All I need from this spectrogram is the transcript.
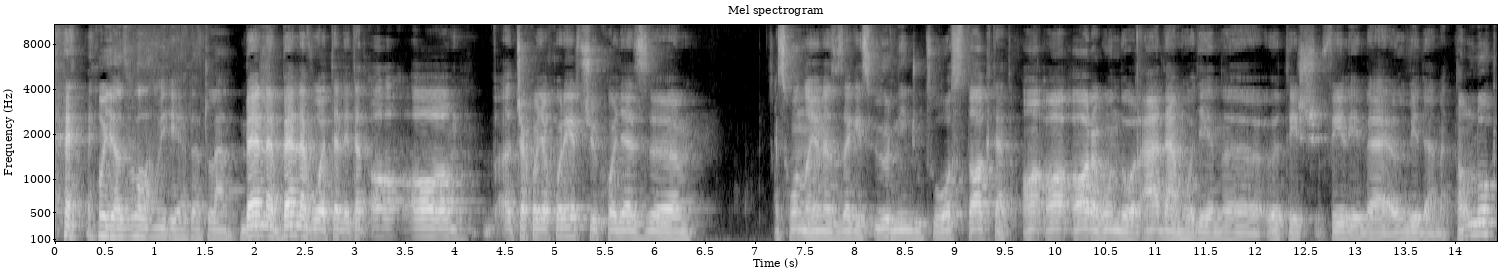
hogy az valami hihetetlen. Benne, benne volt elég, tehát a, a, csak hogy akkor értsük, hogy ez ez honnan jön ez az egész űr ninjutsu osztag, tehát a, a, arra gondol Ádám, hogy én öt és fél éve önvédelmet tanulok,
